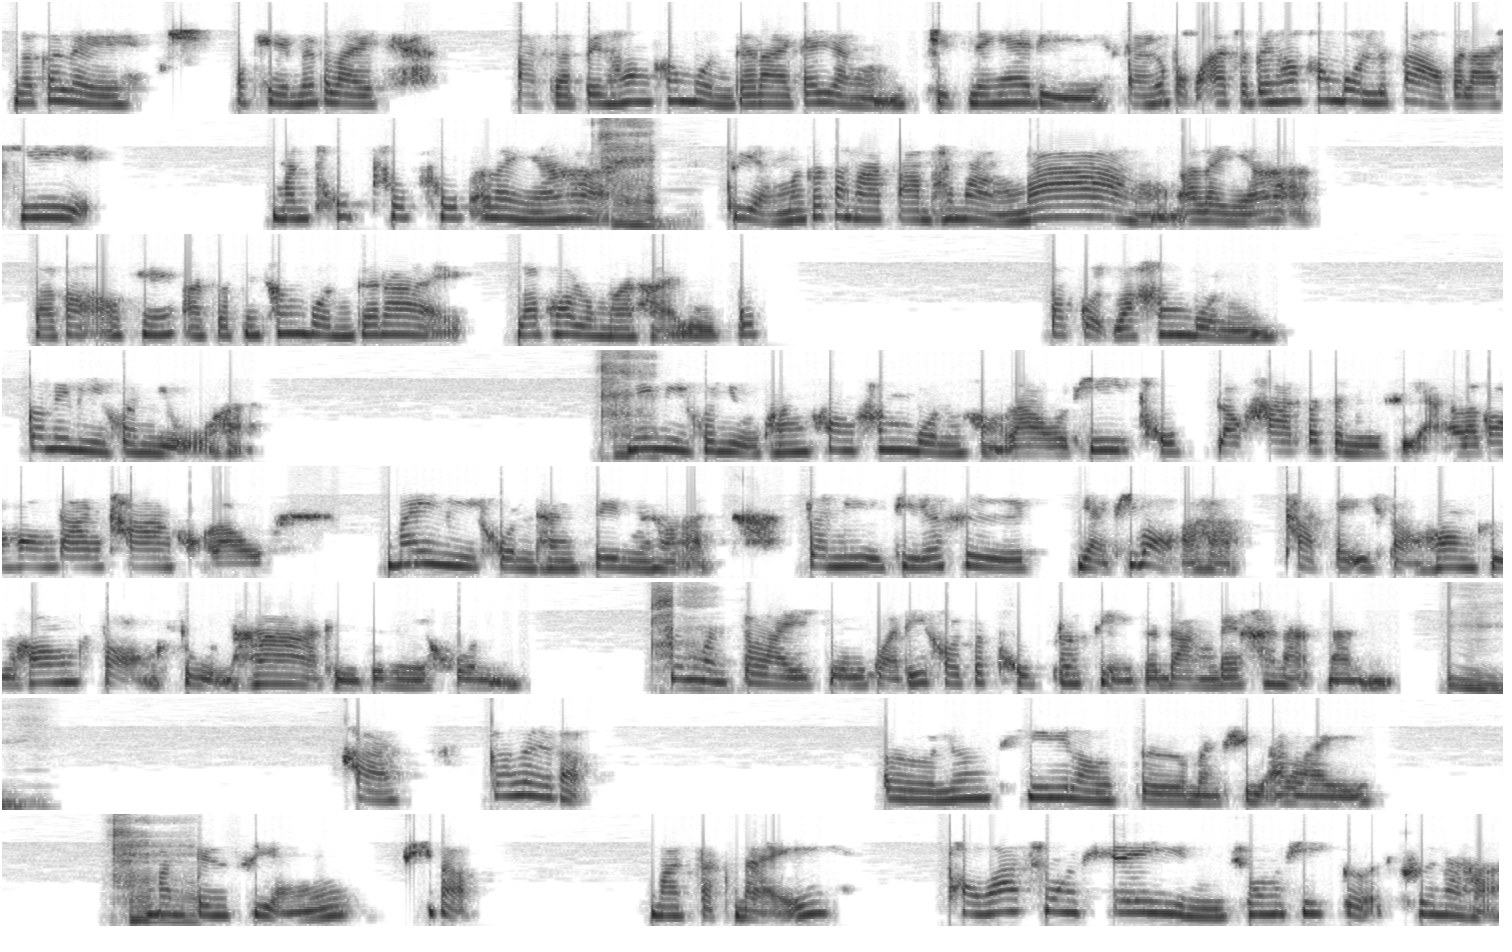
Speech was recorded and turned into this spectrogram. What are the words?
แล้วก็เลย โอเคไม่เป็นไร อาจจะเป็นห้องข้างบนก็ได้ก็ยังคิดในแง่ดีแฟนก็บอกว่าอาจจะเป็นห้องข้างบนหรือเปล่าเวลาที่ มันทุบทุบทุบอะไรอย่างเงี้ยค่ะ ครับ เสียงมันก็จะมาตามผนังบ้างอะไรอย่างเงี้ยค่ะ แล้วก็โอเค อาจจะเป็นข้างบนก็ได้ แล้วพอลงมาถ่ายรูปปุ๊บปรากฏว่าข้างบน ก็ไม่มีคนอยู่ค่ะครับ ไม่มีคนอยู่ทั้งห้องข้างบนของเราที่ทุบแล้วคาดว่าจะมีเสียง แล้วก็ห้องด้านข้างของเรา ไม่มีคนทั้งสิ้นค่ะจะมีอีกทีก็คืออย่างที่บอกอะค่ะ ถัดไปอีกสองห้องคือห้องสองศูนย์ห้าถึงจะมีคน ซึ่งมันไกลเกินกว่าที่เขาจะทุบแล้วเสียงจะดังได้ขนาดนั้น อืมค่ะ ก็เลยแบบเออเรื่องที่เราเจอมันคืออะไรครับมันเป็นเสียงที่แบบ มาจากไหน เพราะว่าช่วงที่ได้ยินช่วงที่เกิดขึ้นนะคะ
